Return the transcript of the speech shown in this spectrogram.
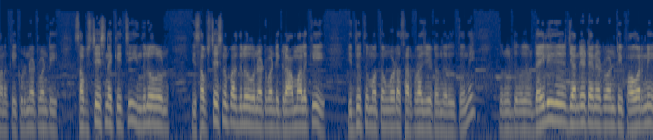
మనకి ఇక్కడ ఉన్నటువంటి సబ్స్టేషన్కి ఇచ్చి ఇందులో ఈ సబ్స్టేషన్ పరిధిలో ఉన్నటువంటి గ్రామాలకి విద్యుత్ మొత్తం కూడా సరఫరా చేయడం జరుగుతుంది. డైలీ జనరేట్ అయినటువంటి పవర్ని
